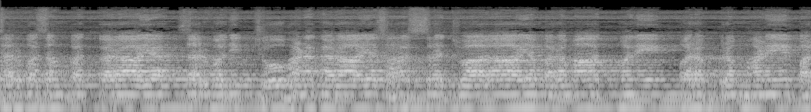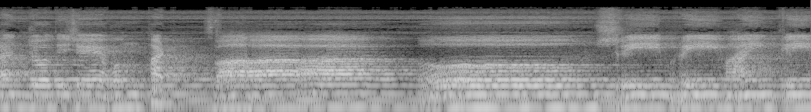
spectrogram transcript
सर्वसम्पत्कराय सर्वदिक्षोभणकराय सहस्रज्वालाय परमात्मने परब्रह्मणे परञ्ज्योतिषे हुं फट्। स्वाहा। ॐ श्रीं ह्रीं ऐं क्लीं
